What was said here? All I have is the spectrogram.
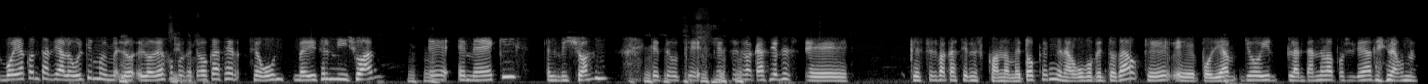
Voy a contar ya lo último y me- lo, lo dejo Sí, porque por tengo que hacer, según me dice el Michuan, eh, MX, el Michuan, que tengo que, que estas vacaciones, eh, que estas vacaciones cuando me toquen en algún momento dado, que eh, podía yo ir planteando la posibilidad de ir a un,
